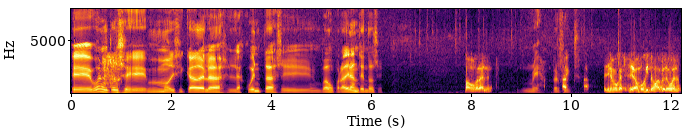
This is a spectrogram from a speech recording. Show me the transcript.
Eh, bueno, entonces, modificadas las, las cuentas, eh, vamos para adelante entonces. Vamos para adelante. Bien, perfecto. Ah, tenemos que acelerar un poquito más, pero bueno,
